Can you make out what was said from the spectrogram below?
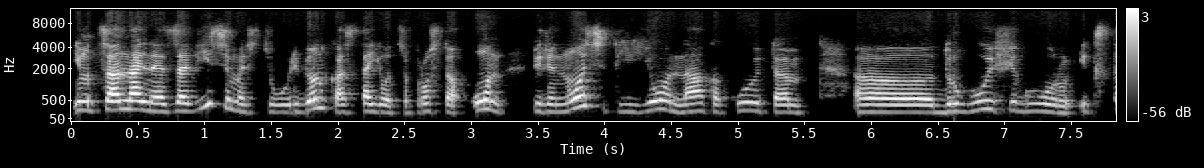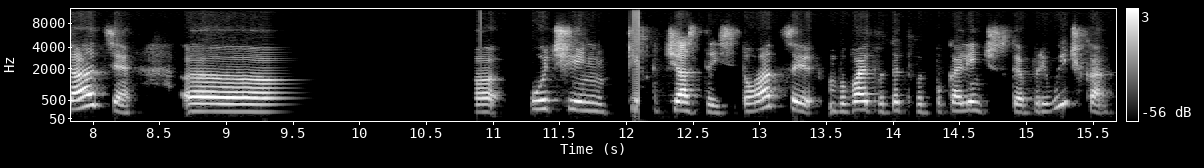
эмоциональная зависимость у ребенка остается, просто он переносит ее на какую-то э, другую фигуру. И, кстати, э, очень частые ситуации бывает вот эта вот поколенческая привычка,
